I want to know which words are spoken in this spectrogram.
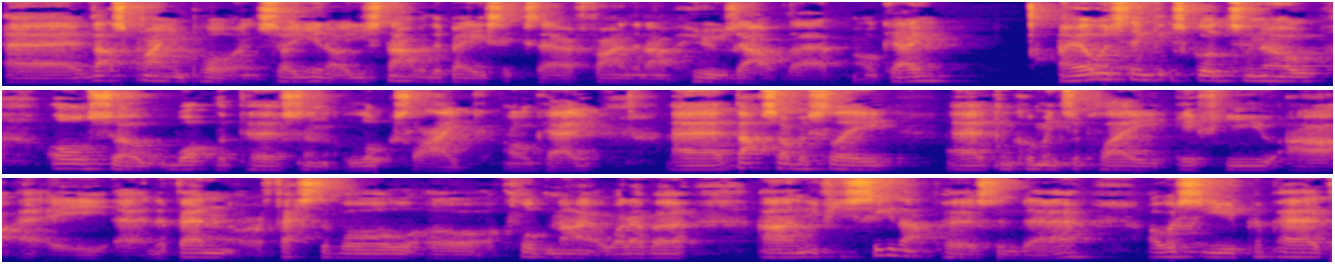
Uh, that's quite important. So, you know, you start with the basics there, finding out who's out there, okay? I always think it's good to know also what the person looks like, okay? Uh, that's obviously uh, can come into play if you are at, a, an event or a festival or a club night or whatever. And if you see that person there, obviously you're prepared,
